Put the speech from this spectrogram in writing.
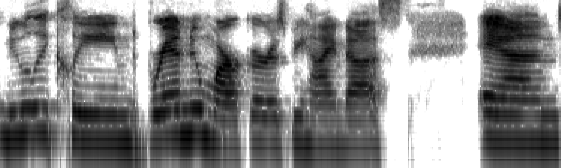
newly cleaned brand new markers behind us and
